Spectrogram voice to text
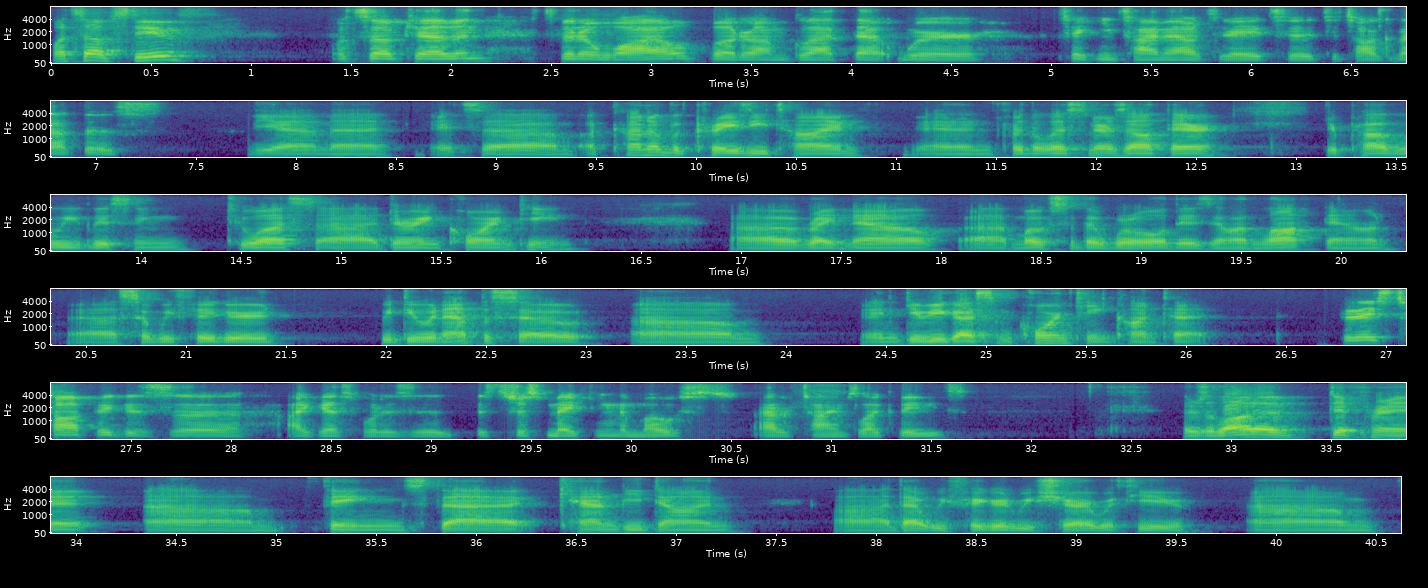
What's up, Steve? What's up, Kevin? It's been a while, but I'm glad that we're taking time out today to, to talk about this. Yeah, man. It's um, a kind of a crazy time. And for the listeners out there, you're probably listening to us uh, during quarantine. Uh, right now, uh, most of the world is on lockdown. Uh, so we figured we'd do an episode um, and give you guys some quarantine content. Today's topic is, uh, I guess, what is it? It's just making the most out of times like these. There's a lot of different um, things that can be done uh, that we figured we share with you. Um,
